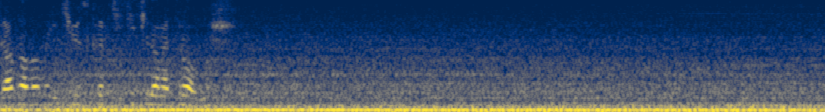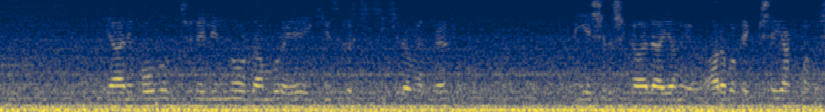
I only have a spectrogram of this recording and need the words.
Gaz alalı 242 kilometre olmuş. Yani Bolu tünelinin oradan buraya 242 kilometre. Bir yeşil ışık hala yanıyor. Araba pek bir şey yakmamış.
